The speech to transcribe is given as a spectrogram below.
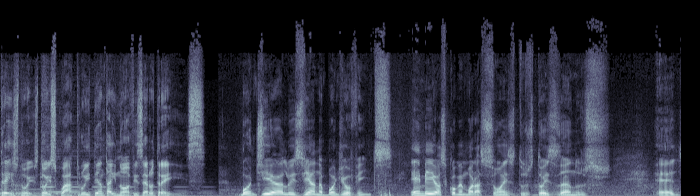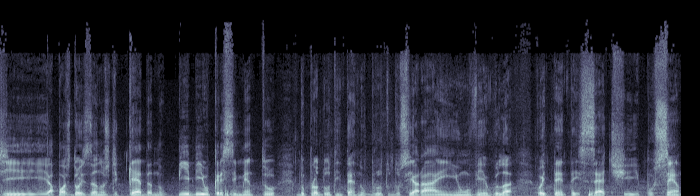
3224-8903. Bom dia, Luiz Viana. Bom dia, ouvintes. Em meio às comemorações dos dois anos é, de após dois anos de queda no PIB, o crescimento do produto interno bruto do Ceará em 1,87%.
